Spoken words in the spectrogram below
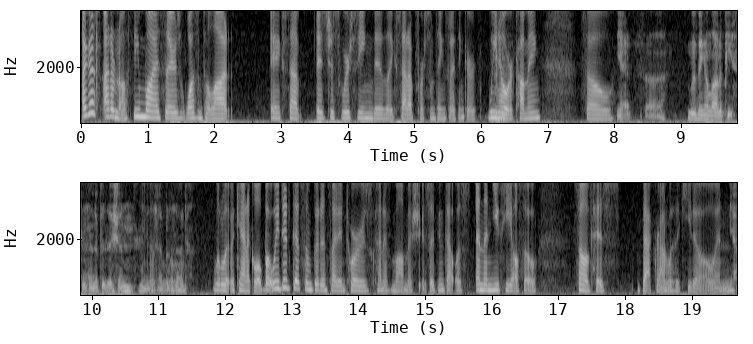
I guess I don't know. Theme wise, there wasn't a lot, except it's just we're seeing the like setup for some things that I think are we know are coming. So Yeah, it's uh, moving a lot of pieces into position in Yeah, this it's a little- episode. a little bit mechanical, but we did get some good insight into Toru's kind of mom issues. I think that was, and then Yuki also some of his background with Akito and Yeah.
